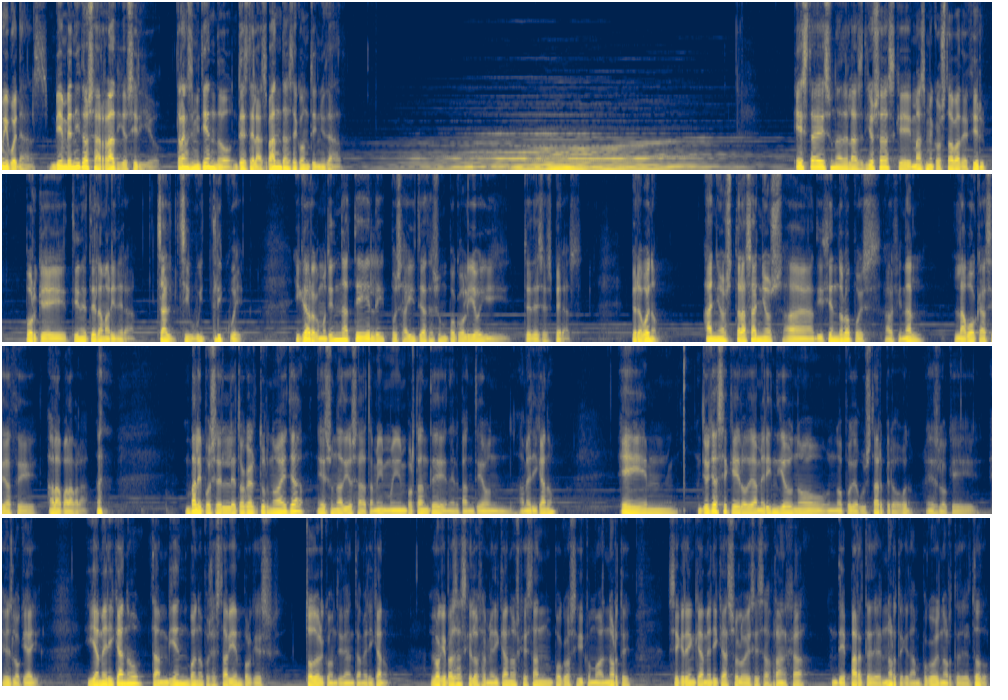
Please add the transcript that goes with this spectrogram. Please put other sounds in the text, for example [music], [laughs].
Muy buenas, bienvenidos a Radio Sirio, transmitiendo desde las bandas de continuidad. Esta es una de las diosas que más me costaba decir porque tiene tela marinera, Chalchihuitlicue. Y claro, como tiene una TL, pues ahí te haces un poco lío y te desesperas. Pero bueno, años tras años ah, diciéndolo, pues al final la boca se hace a la palabra. [laughs] vale, pues él, le toca el turno a ella, es una diosa también muy importante en el panteón americano. Em, yo ya sé que lo de amerindio no, no, puede gustar, pero bueno, es lo, que, es lo que hay. Y americano también, bueno, pues está bien porque es todo el continente americano. Lo que pasa es que los americanos que están un poco así como al norte, se creen que América solo es esa franja de parte del norte, que tampoco es norte del todo.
